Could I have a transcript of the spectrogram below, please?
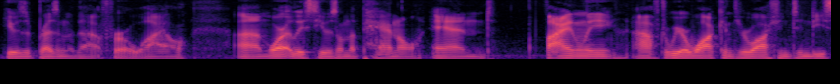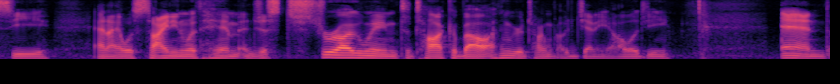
He was the president of that for a while, um, or at least he was on the panel. And finally, after we were walking through Washington D.C. and I was signing with him and just struggling to talk about, I think we were talking about genealogy, and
